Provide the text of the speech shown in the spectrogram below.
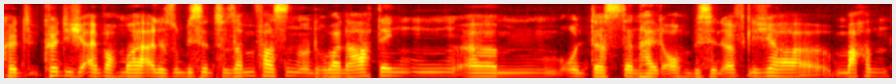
könnte, könnte ich einfach mal alles so ein bisschen zusammenfassen und drüber nachdenken ähm, und das dann halt auch ein bisschen öffentlicher machen,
